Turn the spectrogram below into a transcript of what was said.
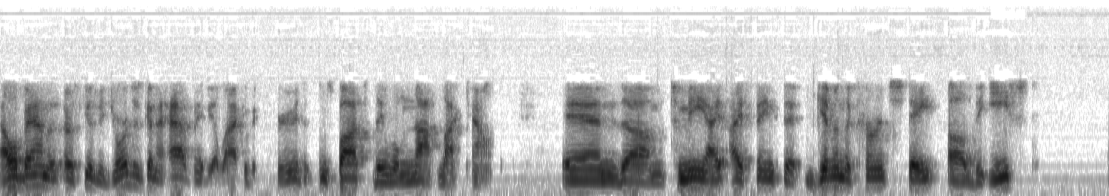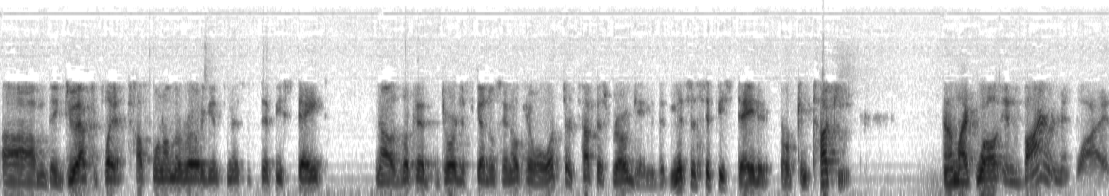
Alabama, or excuse me, Georgia's going to have maybe a lack of experience at some spots. They will not lack talent. And um, to me, I, I think that given the current state of the East, um, they do have to play a tough one on the road against Mississippi State. Now, I was looking at the Georgia schedule saying, okay, well, what's their toughest road game? Is it Mississippi State or Kentucky? And I'm like, well, environment wise,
